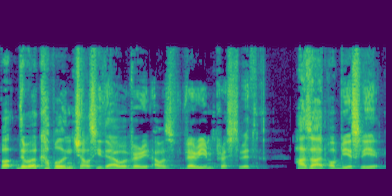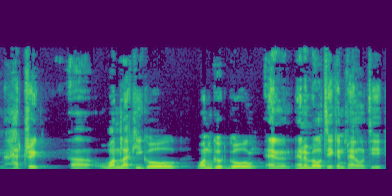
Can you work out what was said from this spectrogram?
Well, there were a couple in Chelsea that I were very, I was very impressed with. Hazard, obviously, hat trick, uh, one lucky goal, one good goal, and and a mm. well taken penalty.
